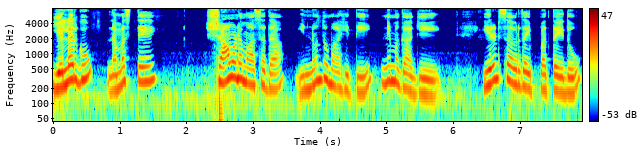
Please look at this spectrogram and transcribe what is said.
ಎಲ್ಲರಿಗೂ ನಮಸ್ತೆ. ಶ್ರಾವಣ ಮಾಸದ ಇನ್ನೊಂದು ಮಾಹಿತಿ ನಿಮಗಾಗಿ. ಎರಡು ಸಾವಿರದ ಇಪ್ಪತ್ತೈದು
